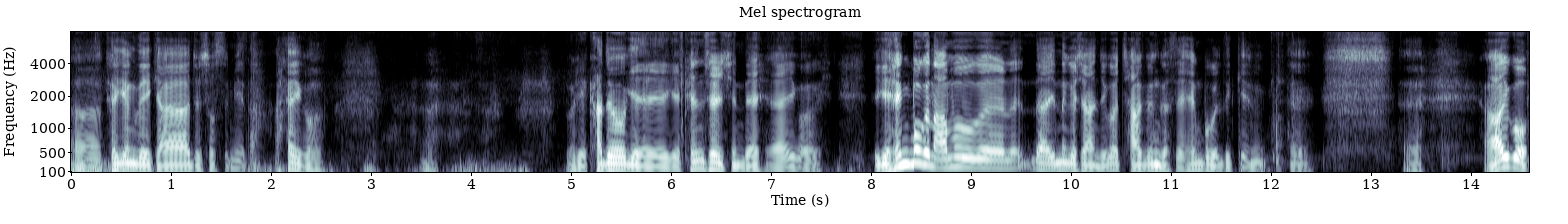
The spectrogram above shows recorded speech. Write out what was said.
어, 배경도 이렇게 아주 좋습니다. 아이고. 어, 우리 가족의 펜션인데, 아이고. 이게 행복은 아무나 있는 것이 아니고 작은 것에 행복을 느끼는. 예. 예. 아이고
